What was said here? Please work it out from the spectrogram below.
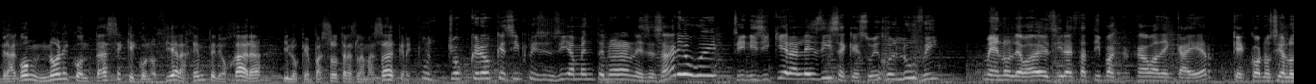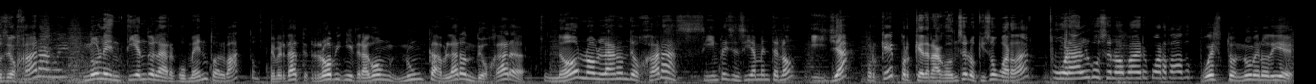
Dragón no le contase que conocía a la gente de O'Hara y lo que pasó tras la masacre. Pues yo creo que simple y sencillamente no era necesario, güey. Si ni siquiera les dice que su hijo es Luffy, menos le va a decir a esta tipa que acaba de caer que conocía a los de O'Hara, güey. No le entiendo el argumento al vato. De verdad, Robin y Dragón nunca hablaron de O'Hara. No, no hablaron de O'Hara, simple y sencillamente no. ¿Y ya? ¿Por qué? Porque Dragón se lo quiso guardar. Por algo se lo va a haber guardado. Puesto número 10,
